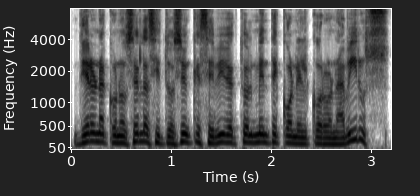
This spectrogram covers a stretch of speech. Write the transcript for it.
Dieron a conocer la situación que se vive actualmente con el coronavirus.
